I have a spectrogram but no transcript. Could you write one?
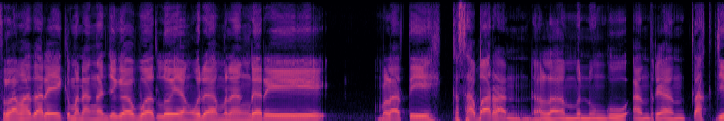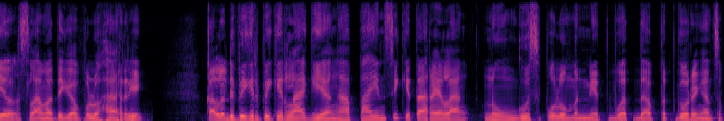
Selamat hari kemenangan juga buat lu yang udah menang dari melatih kesabaran dalam menunggu antrian takjil selama 30 hari. Kalau dipikir-pikir lagi ya ngapain sih kita rela nunggu 10 menit buat dapet gorengan 10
